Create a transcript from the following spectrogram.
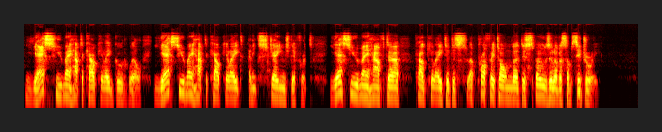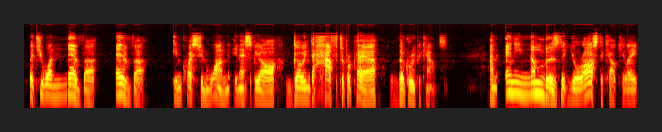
Yes, you may have to calculate goodwill. Yes, you may have to calculate an exchange difference. Yes, you may have to calculate a, a profit on the disposal of a subsidiary, but you are never, ever in question one in SBR going to have to prepare the group accounts. And any numbers that you're asked to calculate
